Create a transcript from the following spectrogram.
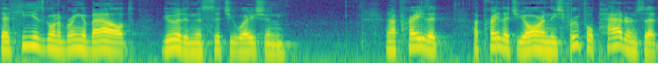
that He is going to bring about good in this situation? And I pray that I pray that you are. And these fruitful patterns that,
